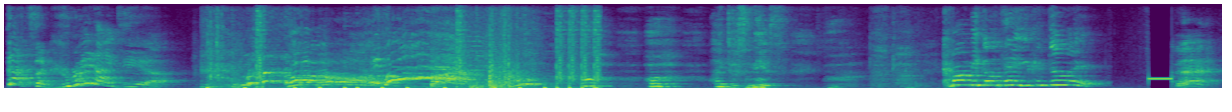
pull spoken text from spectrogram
That's a great idea! Come on, Bigote, you can do it! That.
